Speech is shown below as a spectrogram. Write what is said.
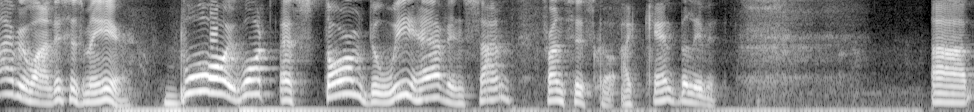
Hi everyone, this is Meir. Boy, what a storm do we have in San Francisco. I can't believe it. Uh,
